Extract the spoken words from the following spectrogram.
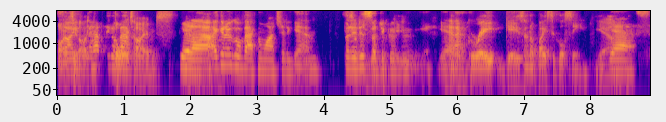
Oh, so I've seen I- it like have to go four back. times. Yeah, I gotta go back and watch it again. But it Such is a such a good movie. movie. And Yeah. a great gaze on a bicycle scene. Yeah. Yes.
